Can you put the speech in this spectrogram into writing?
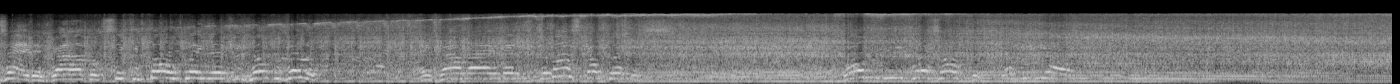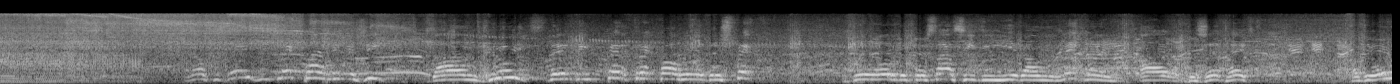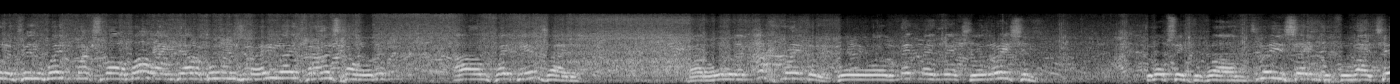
zijde gaat het stukje touwplenen giganten verder. En gaan wij met de maaskamptrekkers. Boven die fleshoogte, dat is ideaal. En als je deze trekpogingen ziet, dan groeit ik per trekpoging het respect voor de prestatie die hier dan Madman al gezet heeft. Want die 120 meter maximale baallengte, ja, daar komen dus een heel eind van huis gaan worden aan VTM-zijde. Maar 108 meter voor Madman Next Generation ten opzichte van 72 voor White.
